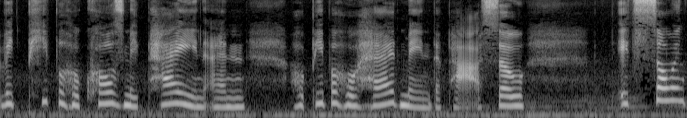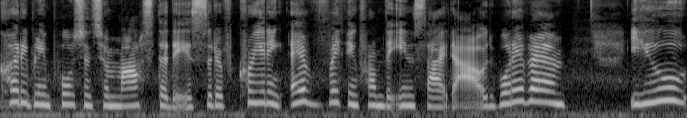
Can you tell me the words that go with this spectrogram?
with people who caused me pain and people who hurt me in the past. So it's so incredibly important to master this, sort of creating everything from the inside out. Whatever you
